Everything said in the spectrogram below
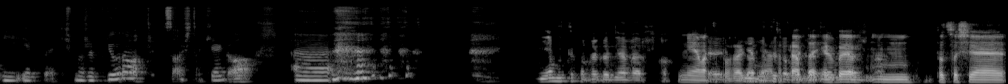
i jakby jakieś może biuro czy coś takiego. nie ma typowego dnia Airflow. Nie ma E, typowego nie ma dnia, to prawda. Jakby mm, to, co się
